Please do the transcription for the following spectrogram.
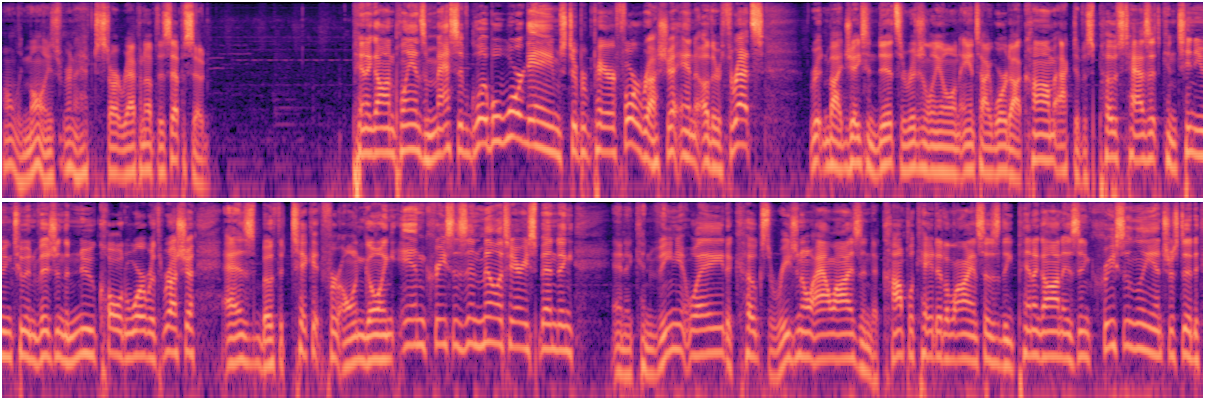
Holy moly, we're going to have to start wrapping up this episode. Pentagon plans massive global war games to prepare for Russia and other threats. Written by Jason Ditz, originally on antiwar.com, Activist Post has it, continuing to envision the new Cold War with Russia as both a ticket for ongoing increases in military spending and a convenient way to coax regional allies into complicated alliances, the Pentagon is increasingly interested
